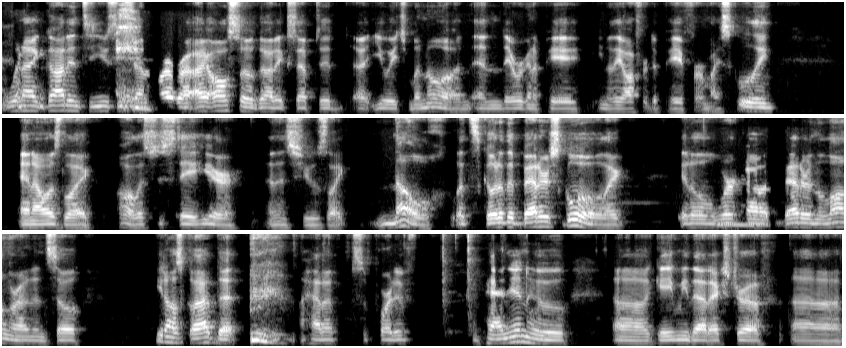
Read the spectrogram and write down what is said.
when I got into UC Santa Barbara, I also got accepted at UH Manoa and, and they were going to pay, you know, they offered to pay for my schooling. And I was like, oh, let's just stay here. And then she was like, no, let's go to the better school. Like it'll work mm-hmm. out better in the long run. And so, you know, I was glad that I had a supportive companion who uh, gave me that extra uh,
